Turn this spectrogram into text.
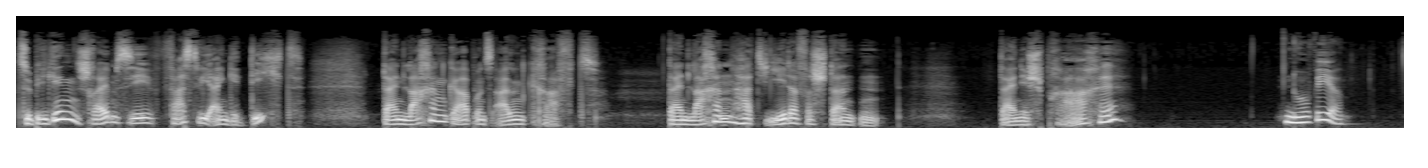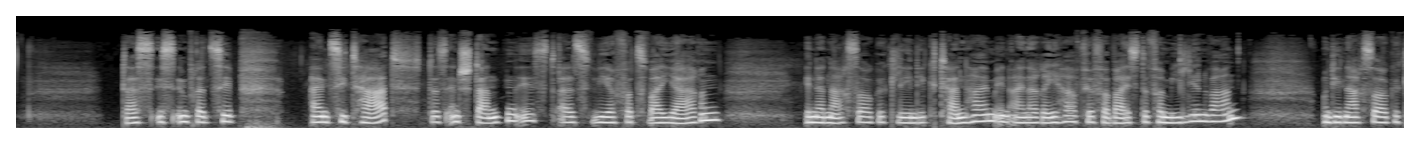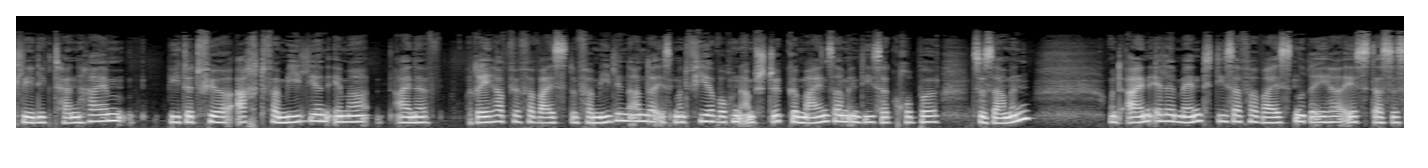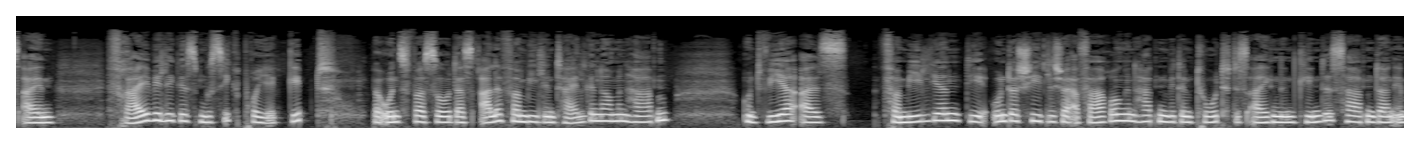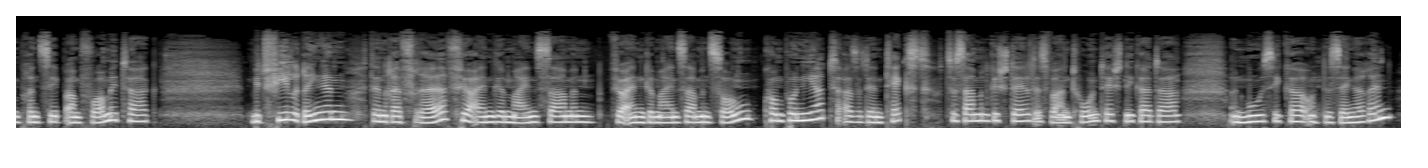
Zu Beginn schreiben Sie fast wie ein Gedicht. Dein Lachen gab uns allen Kraft. Dein Lachen hat jeder verstanden. Deine Sprache? Nur wir. Das ist im Prinzip ein Zitat, das entstanden ist, als wir vor zwei Jahren in der Nachsorgeklinik Tannheim in einer Reha für verwaiste Familien waren. Und die Nachsorgeklinik Tannheim bietet für acht Familien immer eine Reha für verwaiste Familien an. Da ist man vier Wochen am Stück gemeinsam in dieser Gruppe zusammen. Und ein Element dieser verwaisten Reha ist, dass es ein freiwilliges Musikprojekt gibt. Bei uns war es so, dass alle Familien teilgenommen haben und wir als Familien, die unterschiedliche Erfahrungen hatten mit dem Tod des eigenen Kindes, haben dann im Prinzip am Vormittag mit viel Ringen den Refrain für einen gemeinsamen, für einen gemeinsamen Song komponiert, also den Text zusammengestellt. Es waren Tontechniker da, ein Musiker und eine Sängerin.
